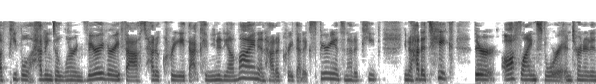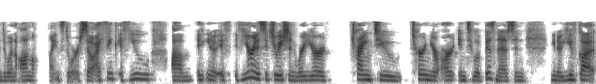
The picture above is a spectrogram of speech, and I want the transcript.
of people having to learn very, very fast how to create that community online and how to create that experience and how to keep, you know, how to take their offline store and turn it into an online store. So I think if you, um, if, you know, if if you're in a situation where you're trying to turn your art into a business and you know you've got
